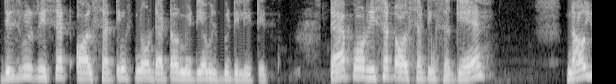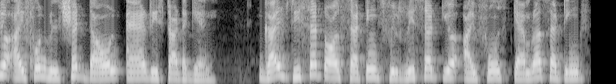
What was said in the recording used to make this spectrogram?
this will reset all settings, no data or media will be deleted. Tap on reset all settings again. Now your iPhone will shut down and restart again. Guys, reset all settings will reset your iPhone's camera settings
